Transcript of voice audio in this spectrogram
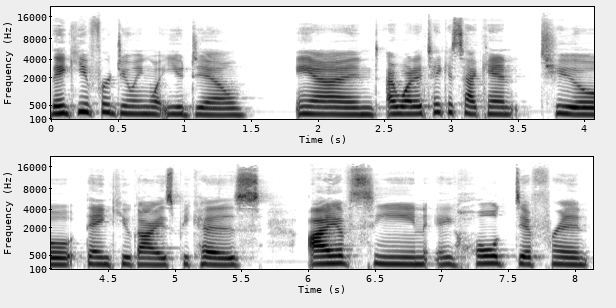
Thank you for doing what you do. And I want to take a second to thank you guys because I have seen a whole different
